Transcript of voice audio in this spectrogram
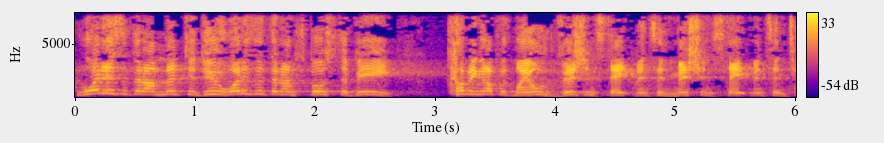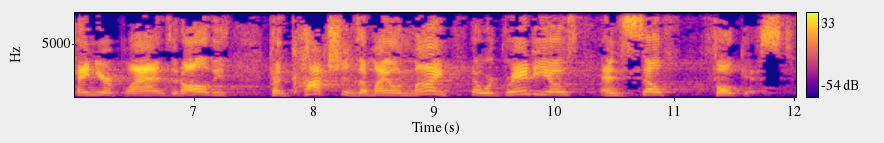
what is it that I'm meant to do? What is it that I'm supposed to be? Coming up with my own vision statements and mission statements and 10 year plans and all of these concoctions of my own mind that were grandiose and self focused.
